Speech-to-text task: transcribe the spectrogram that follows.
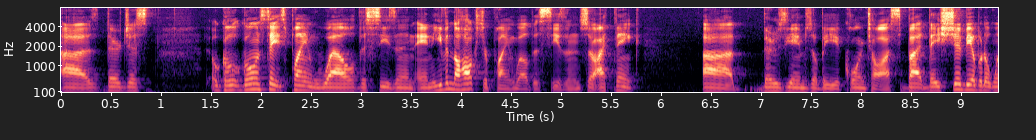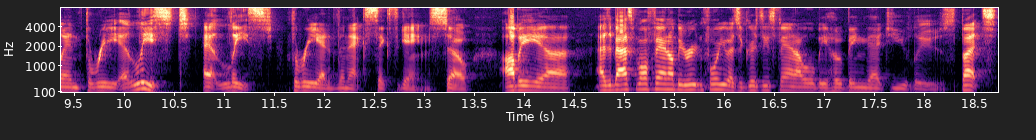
Uh, they're just Golden State's playing well this season, and even the Hawks are playing well this season. So I think uh, those games will be a coin toss, but they should be able to win three at least, at least three out of the next six games. So I'll be uh, as a basketball fan, I'll be rooting for you. As a Grizzlies fan, I will be hoping that you lose. But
